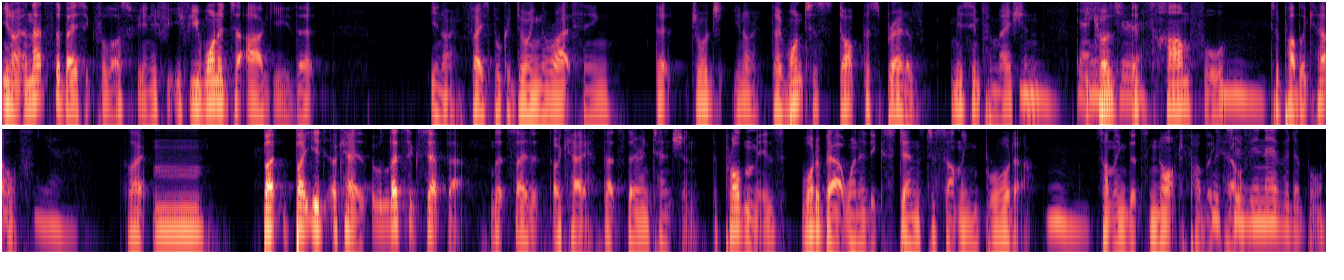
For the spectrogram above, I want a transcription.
you know, and that's the basic philosophy. And if if you wanted to argue that you know Facebook are doing the right thing, that George, you know, they want to stop the spread of misinformation mm, because it's harmful mm. to public health. yeah It's like, mm, but but you okay. Let's accept that. Let's say that okay, that's their intention. The problem is, what about when it extends to something broader, mm. something that's not public which health? Which is inevitable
